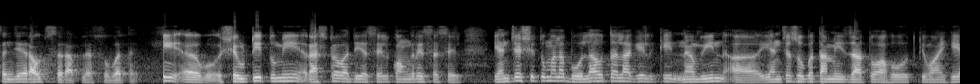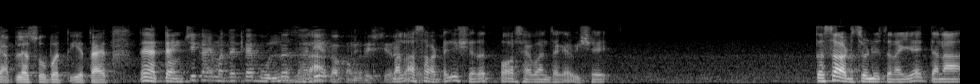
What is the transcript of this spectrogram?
संजय राऊत सर आपल्यासोबत आहे शेवटी तुम्ही राष्ट्रवादी असेल काँग्रेस असेल यांच्याशी तुम्हाला बोलावतं लागेल की नवीन यांच्यासोबत आम्ही जातो आहोत किंवा हे आपल्यासोबत येत आहेत. त्यांची काय मदत काय बोलणं झाली आहे का काँग्रेसची? मला असं वाटतं की शरद पवार साहेबांचा काय विषय तसं अडचणीचं नाही आहे त्यांना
